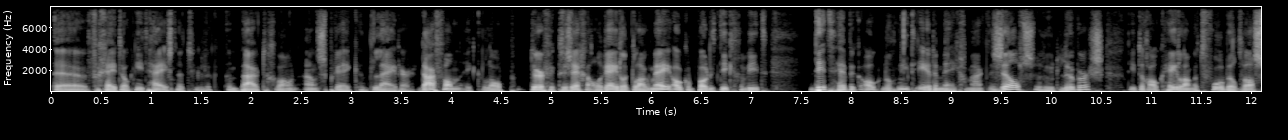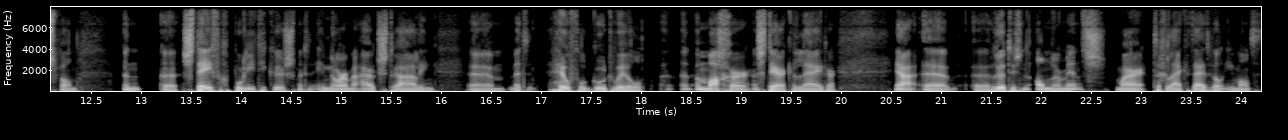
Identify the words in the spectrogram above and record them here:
eh, vergeet ook niet, hij is natuurlijk een buitengewoon aansprekend leider. Daarvan, ik loop, durf ik te zeggen, al redelijk lang mee, ook op politiek gebied. Dit heb ik ook nog niet eerder meegemaakt. Zelfs Ruud Lubbers, die toch ook heel lang het voorbeeld was van een eh, stevig politicus met een enorme uitstraling, ehm, met heel veel goodwill, een, een macher, een sterke leider. Ja, uh, uh, Rutte is een ander mens, maar tegelijkertijd wel iemand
